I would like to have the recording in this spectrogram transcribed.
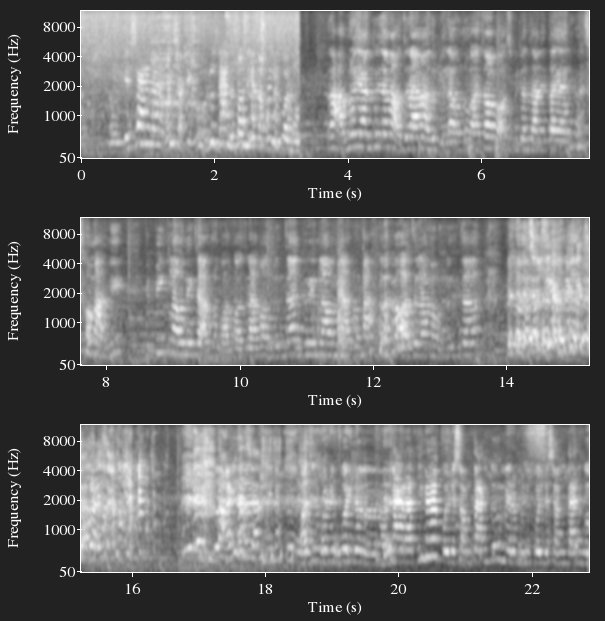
बजी। ए साढे बाह्र भइसकेको लु जानु यता बस्नु गर्नु र हाम्रो यहाँ दुईजना हजुरआमाहरू भेला हुनुभएको छ अब हस्पिटल जाने तयारीमा छौँ हामी। यो पिङ्क लाउने चाहिँ हाम्रो घरको हजुरआमा हुनुहुन्छ ग्रिन लाउने हाम्रो मामाको हजुरआमा हुनुहुन्छ। हजुर पनि पहिलो नानातिना पहिलो सन्तानको मेरो पनि पहिलो सन्तानको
